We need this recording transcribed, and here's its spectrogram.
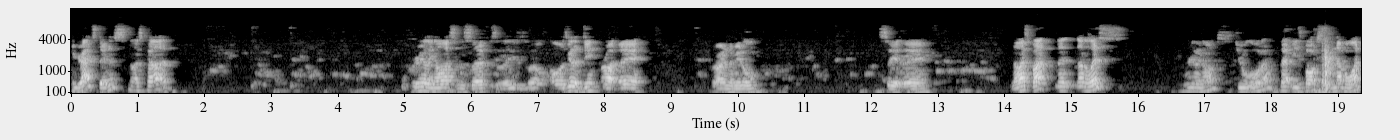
Congrats, Dennis. Nice card. Really nice on the surface of these as well. Oh, it's got a dent right there. Right in the middle. See it there. Nice, but nonetheless, really nice. Dual order. That is box number one.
